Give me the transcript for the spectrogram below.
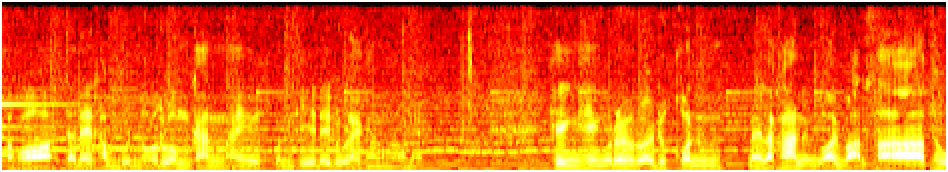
แล้วก็จะได้ทำบุญร่วมกันให้คนที่ได้ดูรายการของเราเนี่ยเฮงเฮงรวยๆทุกคนในราคา 100 บาทสาธุ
